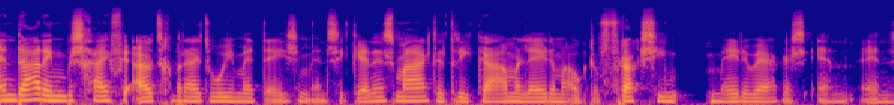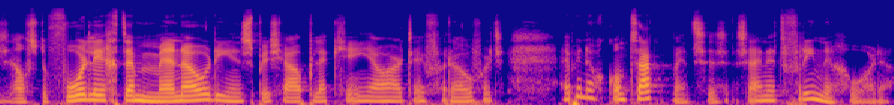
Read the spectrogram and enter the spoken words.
en daarin beschrijf je uitgebreid hoe je met deze mensen kennis maakt. De drie Kamerleden, maar ook de fractiemedewerkers en, en zelfs de voorlichter Menno, die een speciaal plekje in jouw hart heeft veroverd. Heb je nog contact met ze? Zijn het vrienden geworden?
